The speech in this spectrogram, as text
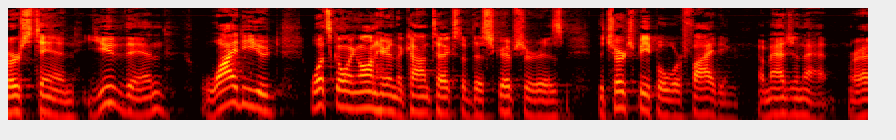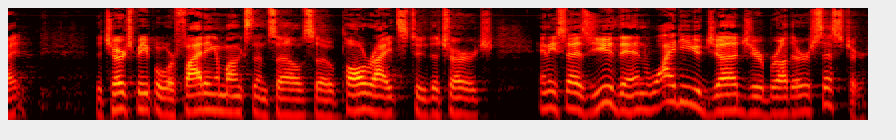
Verse 10 You then, why do you, what's going on here in the context of this scripture is the church people were fighting. Imagine that, right? The church people were fighting amongst themselves. So Paul writes to the church and he says, You then, why do you judge your brother or sister?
